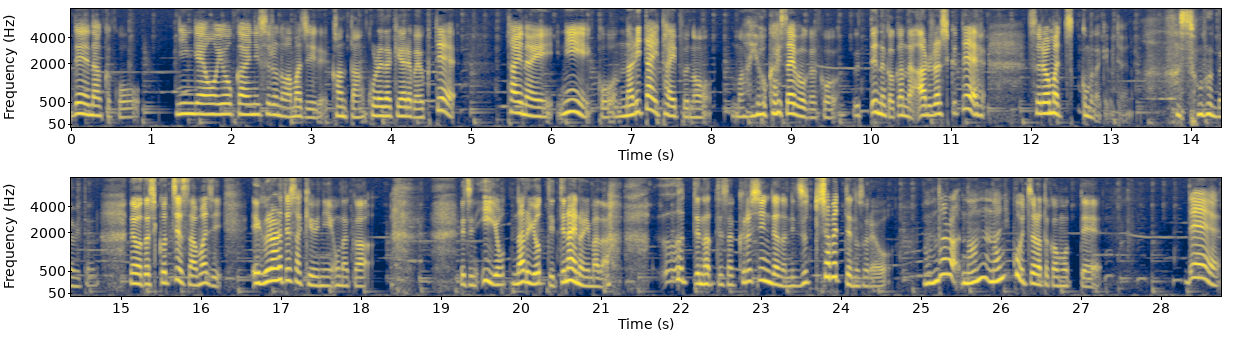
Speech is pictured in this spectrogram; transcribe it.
でなんかこう人間を妖怪にするのはマジで簡単。これだけやればよくて体内にこうなりたいタイプの、まあ、妖怪細胞がこう売ってんのか分かんないあるらしくてそれをマジ突っ込むだけみたいな。そうなんだみたいな。でも私こっちでさマジえぐられてさ急にお腹。別にいいよなるよって言ってないのにまだ。うーってなってさ苦しんでるのにずっと喋ってんのそれを。なんだら何こいつらとか思って。で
